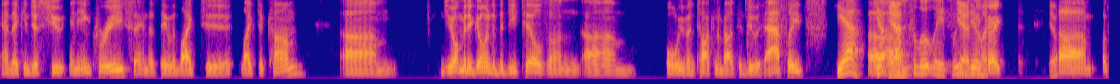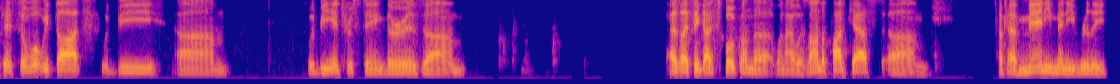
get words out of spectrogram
and they can just shoot an inquiry saying that they would like to like to come. Um, do you want me to go into the details on um, what we've been talking about to do with athletes? Yeah, yeah, um, absolutely. Please yeah, do. Okay. Yep. Um, okay, so what we thought would be um, would be interesting. There is, um, as I think I spoke on the when I was on the podcast. Um, I've had many, many really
